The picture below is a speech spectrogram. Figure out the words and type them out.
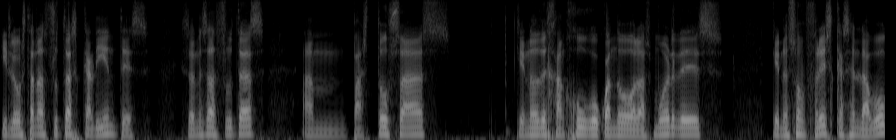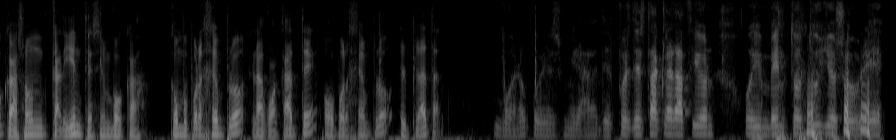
Y luego están las frutas calientes, que son esas frutas pastosas, que no dejan jugo cuando las muerdes, que no son frescas en la boca, son calientes en boca. Como por ejemplo el aguacate o por ejemplo el plátano. Bueno, pues mira, después de esta aclaración o invento tuyo sobre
